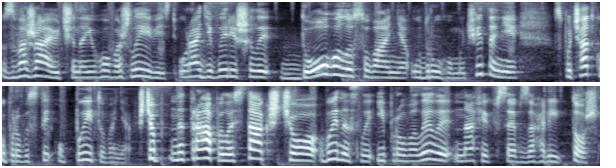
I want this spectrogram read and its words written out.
зважаючи на його важливість, у Раді вирішили до голосування у другому читанні спочатку провести опитування, щоб не трапилось так, що винесли і провалили нафіг все взагалі. Тож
